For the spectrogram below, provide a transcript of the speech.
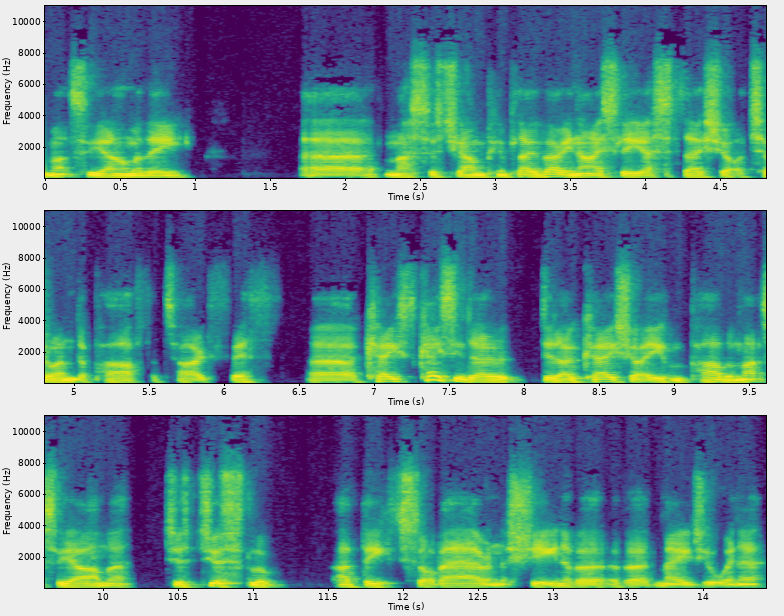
Matsuyama, the uh, Masters champion, played very nicely yesterday. Shot a two under par for tied fifth. Uh, Casey, Casey did, did okay, shot even par, but Matsuyama just just looked had the sort of air and the sheen of a of a major winner.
